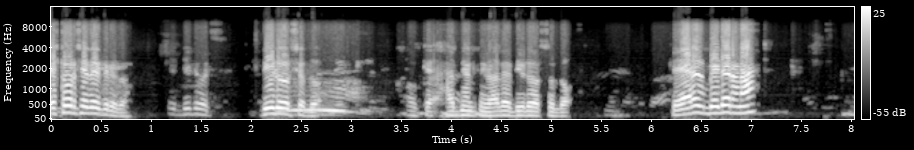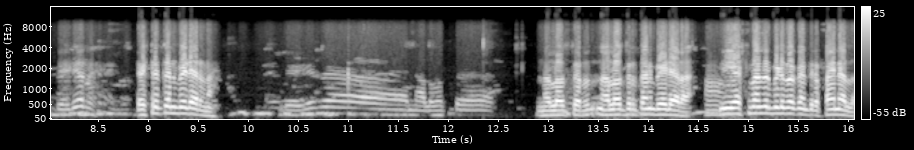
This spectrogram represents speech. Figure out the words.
ಎಷ್ಟು ವರ್ಷದ ಐತ್ರಿ ಇದು? ದೀಡ್ ವರ್ಷದ್ದು. ಓಕೆ ಹದಿನೆಂಟು ತಿಂಗಳು ಅದೇ ದೀಡ್ ವರ್ಷದ್ದು. ಯಾರ್ಯಾರು ಬೇಡ್ಯಾರಣ ಬೇಡ್ಯಾನ ಎಷ್ಟ್ರ ತನ ಬೇಡ್ಯಾರಣ ಬೇಡ್ಯಾರ ನಲವತ್ತ ನಲವತ್ತರ ನಲವತ್ತರ ತನ ಬೇಡ್ಯಾರ. ನೀವು ಎಷ್ಟು ಬಂದ್ರೆ ಬಿಡ್ಬೇಕಂತೀರ ಫೈನಲ್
